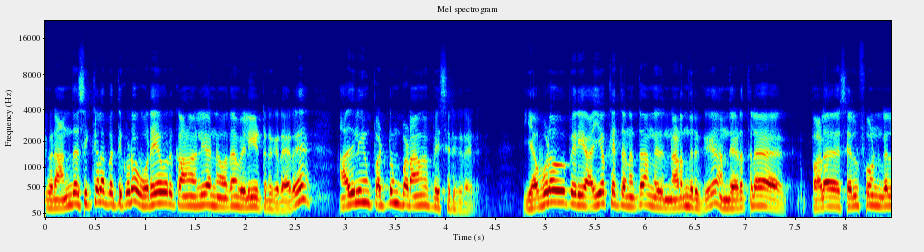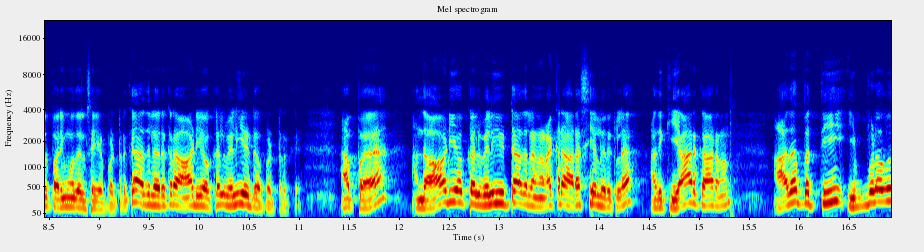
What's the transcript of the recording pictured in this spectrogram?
இவர் அந்த சிக்கலை பற்றி கூட ஒரே ஒரு காணொலியும் என்ன தான் வெளியிட்டிருக்கிறாரு. அதுலேயும் பட்டும் படாமல் பேசியிருக்கிறாரு. எவ்வளவு பெரிய அயோக்கியத்தனத்தை அங்கே நடந்திருக்கு. அந்த இடத்துல பல செல்ஃபோன்கள் பறிமுதல் செய்யப்பட்டிருக்கு. அதில் இருக்கிற ஆடியோக்கள் வெளியிடப்பட்டிருக்கு. அப்போ அந்த ஆடியோக்கள் வெளியிட்டு அதில் நடக்கிற அரசியல் இருக்குல்ல? அதுக்கு யார் காரணம்? அதை பற்றி இவ்வளவு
